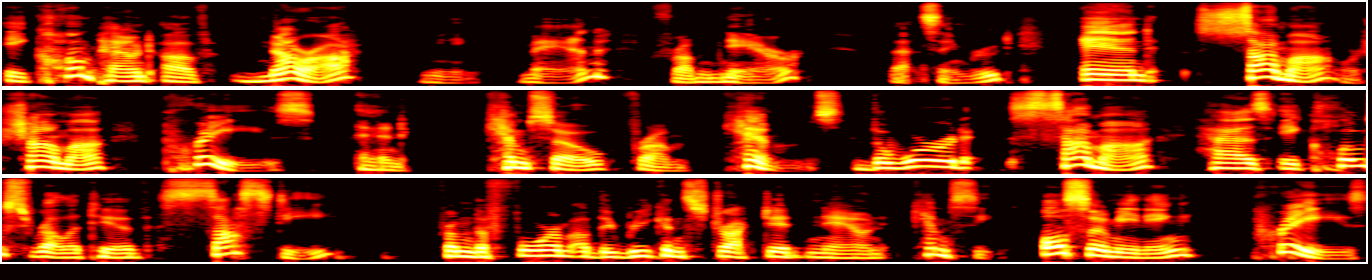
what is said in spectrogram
a compound of Nara, meaning man, from Nair, that same root, and Sama or Shama, praise, and Kemso from chems. The word Sama has a close relative Sasti from the form of the reconstructed noun Kemsi, also meaning praise,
